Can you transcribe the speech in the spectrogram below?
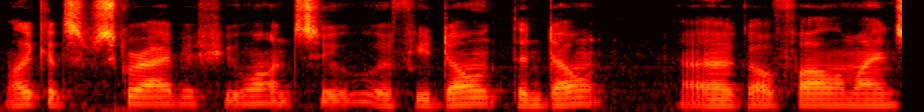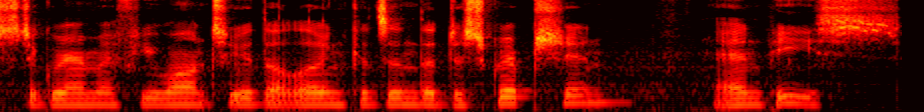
Like and subscribe if you want to. If you don't, then don't. Uh, go follow my Instagram if you want to. The link is in the description. And peace.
